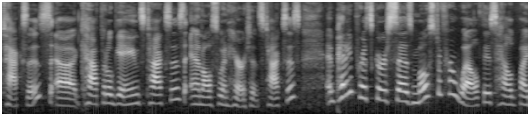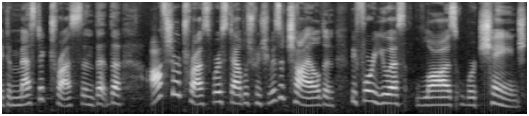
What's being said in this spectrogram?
taxes, uh, capital gains taxes, and also inheritance taxes. And Penny Pritzker says most of her wealth is held by domestic trusts and that the offshore trusts were established when she was a child and before U.S. laws were changed.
